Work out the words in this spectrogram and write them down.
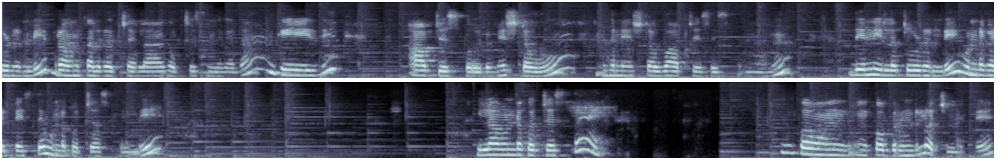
చూడండి బ్రౌన్ కలర్ వచ్చేలాగా వచ్చేసింది కదా. ఇంక ఇది ఆఫ్ చేసుకోవడమే స్టవ్. ఇంకా నేను స్టవ్ ఆఫ్ చేసేసుకున్నాను. దీన్ని ఇలా చూడండి ఉండగట్టేస్తే ఉండకొచ్చేస్తుంది. ఇలా ఉండకొచ్చేస్తే ఇంకో కొబ్బరి ఉండలు వచ్చినట్టే.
